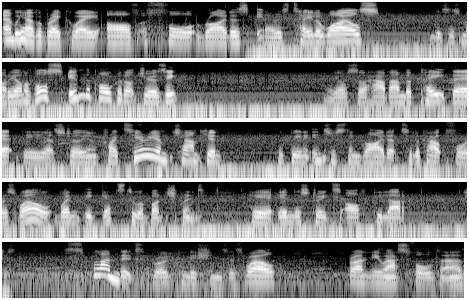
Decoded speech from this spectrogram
And we have a breakaway of four riders. There is Taylor Wiles. This is Marianne Vos in the polka dot jersey. We also have Amber Pate there, the Australian Criterium champion. Could be an interesting rider to look out for as well when it gets to a bunch sprint here in the streets of Pilar. Just splendid road conditions as well. Brand new asphalt as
